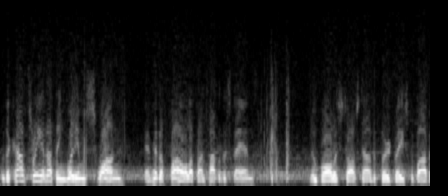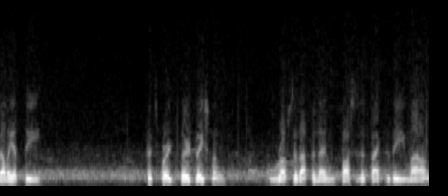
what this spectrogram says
With the count three to nothing, Williams swung and hit a foul up on top of the stands. New ball is tossed down to third base to Bob Elliott, the Pittsburgh third baseman, who roughs it up and then tosses it back to the mound.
